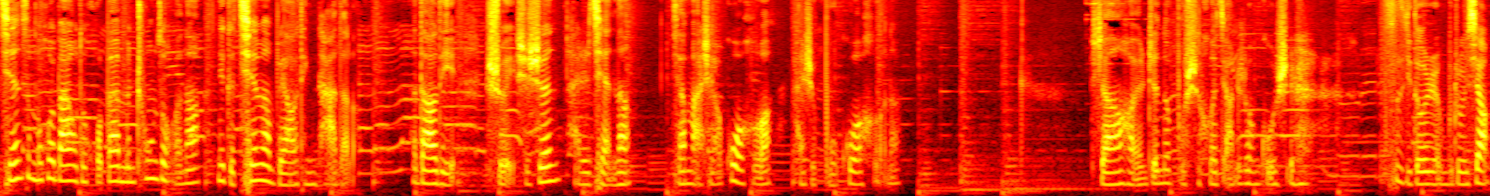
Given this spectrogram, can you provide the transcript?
钱怎么会把我的伙伴们冲走了呢？你可千万不要听他的了。那到底水是深还是浅呢？小马是要过河还是不过河呢？小安好像真的不适合讲这种故事，自己都忍不住笑。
